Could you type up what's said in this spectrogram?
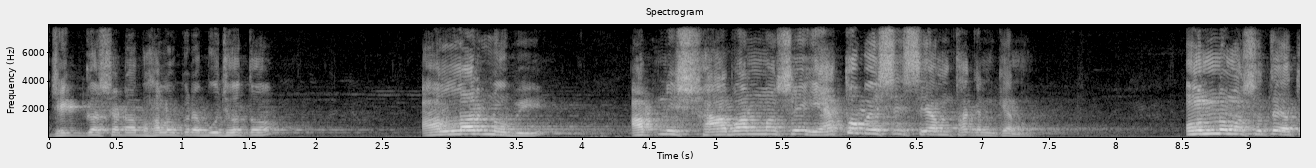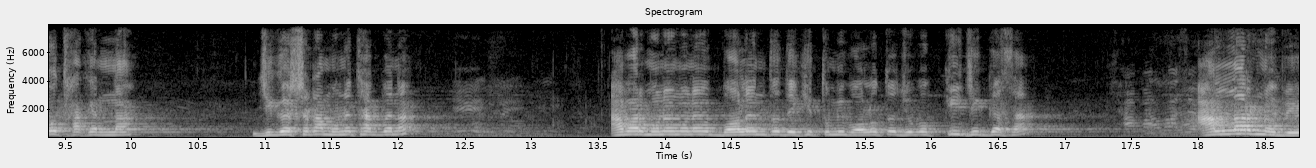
জিজ্ঞাসাটা ভালো করে বুঝো তো। আল্লাহর নবী আপনি শ্রাবান মাসে এত বেশি শ্যাম থাকেন কেন? অন্য মাসে তো এত থাকেন না? জিজ্ঞাসাটা মনে থাকবে না? আবার মনে মনে বলেন তো দেখি, তুমি বলো তো যুবক, কি জিজ্ঞাসা? আল্লাহর নবী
